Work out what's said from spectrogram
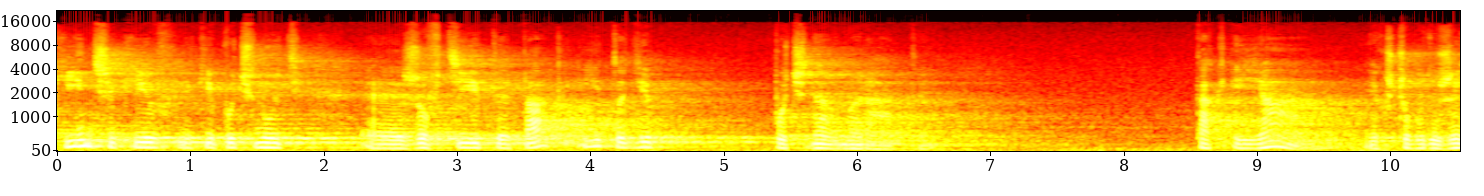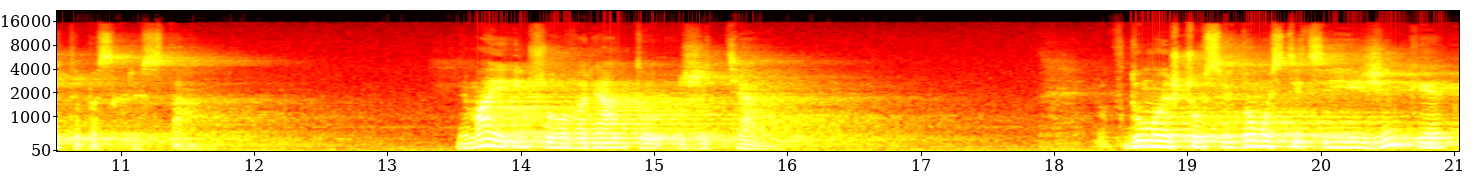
кінчиків, які почнуть е, жовтіти, так, і тоді почне вмирати. Так і я, якщо буду жити без Христа. Немає іншого варіанту життя. Думаю, що в свідомості цієї жінки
